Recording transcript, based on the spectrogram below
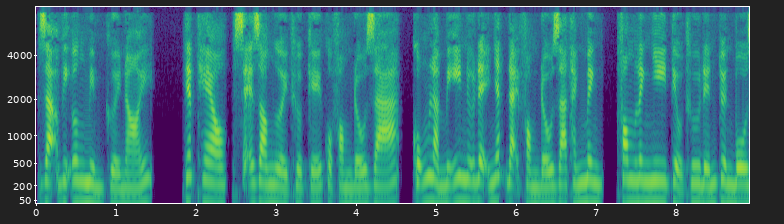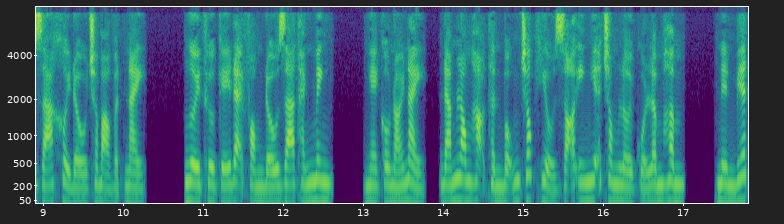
Dạ vị ương mỉm cười nói, Tiếp theo, sẽ do người thừa kế của phòng đấu giá, cũng là Mỹ nữ đệ nhất đại phòng đấu giá Thánh Minh, Phong Linh Nhi tiểu thư đến tuyên bố giá khởi đầu cho bảo vật này. Người thừa kế đại phòng đấu giá Thánh Minh. Nghe câu nói này, đám Long Hạo Thần bỗng chốc hiểu rõ ý nghĩa trong lời của Lâm Hâm. Nên biết,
